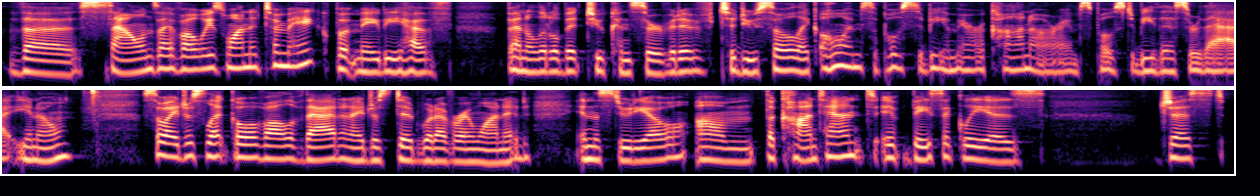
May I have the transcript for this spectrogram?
the sounds I've always wanted to make, but maybe have been a little bit too conservative to do so. Like, oh, I'm supposed to be Americana or I'm supposed to be this or that, you know? So I just let go of all of that and I just did whatever I wanted in the studio. Um, the content, it basically is just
